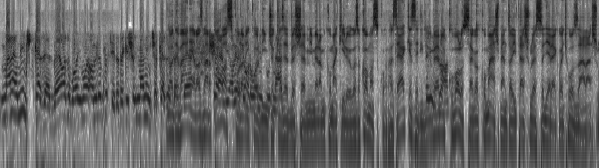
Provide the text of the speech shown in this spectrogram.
már nem, nincs kezedbe, az a baj, amiről beszéltetek is, hogy már nincs a Na kezedbe. de várjál, az már a semmi, kamaszkor, amivel amikor nincs a tudnád. kezedben semmi, mert amikor már kirög, az a kamaszkor. Ha ezt elkezded időben, akkor valószínűleg akkor más mentalitású lesz a gyerek, vagy hozzáállású.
